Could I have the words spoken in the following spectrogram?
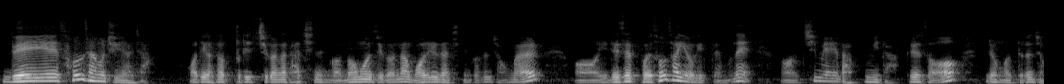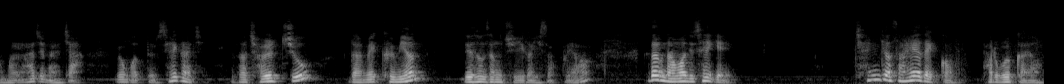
뇌의 손상을 주의하자 어디 가서 부딪히거나 다치는 것, 넘어지거나 머리를 다치는 것은 정말 어, 이 뇌세포에 손상이 오기 때문에 어, 치매에 나쁩니다. 그래서 이런 것들은 정말 하지 말자. 이런 것들 세 가지. 그래서 절주, 그 다음에 금연, 뇌손상 주의가 있었고요. 그 다음 나머지 세 개. 챙겨서 해야 될 것. 바로 뭘까요?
